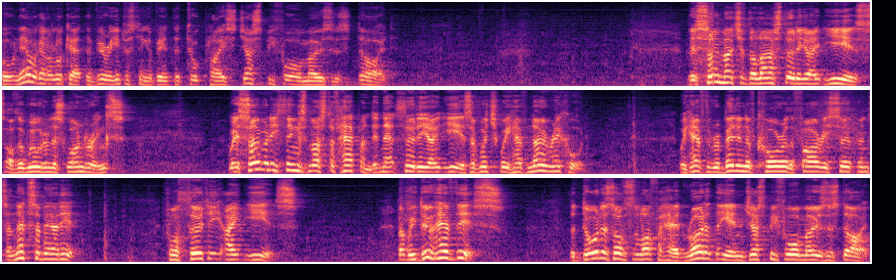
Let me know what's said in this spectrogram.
Well, now we're going to look at the very interesting event that took place just before Moses died. There's so much of the last 38 years of the wilderness wanderings where so many things must have happened in that 38 years of which we have no record. We have the rebellion of Korah, the fiery serpents, and that's about it for 38 years. But we do have this the daughters of Zelophehad right at the end, just before Moses died.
